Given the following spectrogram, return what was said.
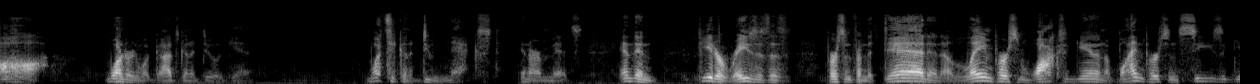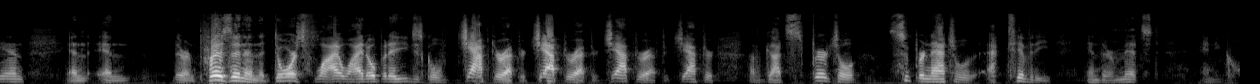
awe, wondering what God's going to do again. What's he going to do next in our midst? And then Peter raises this person from the dead, and a lame person walks again, and a blind person sees again and and they're in prison and the doors fly wide open and you just go chapter after chapter after chapter after chapter of God's spiritual supernatural activity in their midst. And you go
